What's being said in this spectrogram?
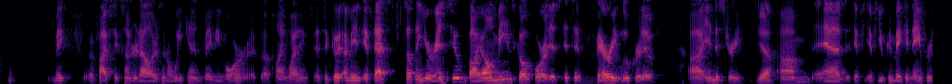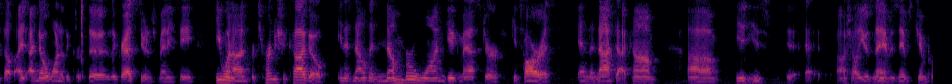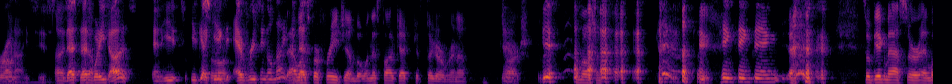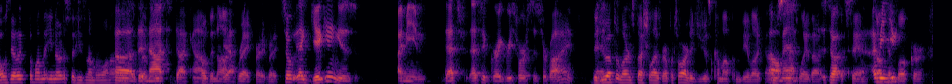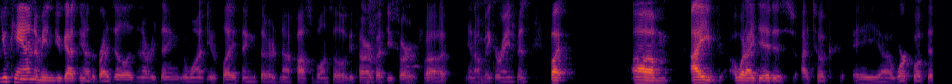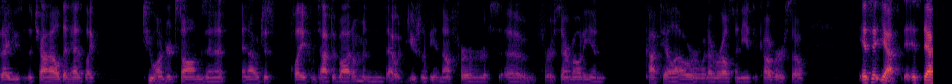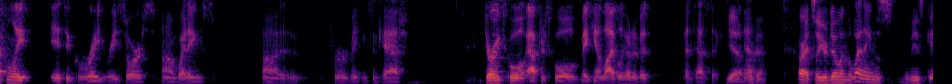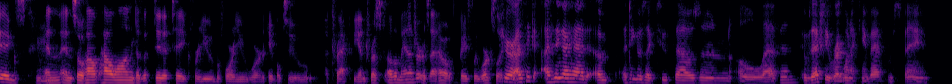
make five six hundred dollars in a weekend, maybe more, uh, playing weddings. It's a good. I mean, if that's something you're into, by all means, go for it. It's it's a very lucrative uh, industry. yeah. Um, and if, if you can make a name for yourself, I, I know one of the, the the grad students from NEC. He went on, returned to Chicago, and is now the number one gig master guitarist and the Knot.com. Um, he, he's, uh, I'll use his name. His name's Jim Perona. He's, he's Nice, that's that's yeah. what he does. And he he's got So- gigs every single night. That and was for free, Jim. But when this podcast gets bigger, we're gonna Yeah. charge for that. yeah. promotion. ping, ping, ping. so Gigmaster, and what was the other the one that you noticed that he's number one on? Uh, the knot.com. Oh, the knot. Yeah. Right, right, right. So like gigging is, I mean, that's that's a great resource to survive. Did And- you have to learn specialized repertoire? Or did you just come up and be like, I'm Oh, just gonna play that So, the Sam I Duncan mean, you- book or You can. I mean, you got you know the Bridezillas and everything who want you to play things that are not possible on solo guitar, but you sort of uh, you know make arrangements. But um, I what I did is I took a uh, workbook that I used as a child that has like 200 songs in it, and I would just play from top to bottom, and that would usually be enough for uh, for a ceremony and cocktail hour or whatever else I need to cover. So it's a, yeah, it's definitely it's a great resource. Uh, weddings uh, for making some cash during school, after school, making a livelihood of it. Fantastic. yeah, Yeah. okay. All right, so you're doing the weddings, these gigs, Mhm. and and so how, how long does it did it take for you before you were able to attract the interest of a manager? Is that how it basically works? Like, Sure. I think I think I had um, I think it was like 2011. It was actually right when I came back from Spain.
